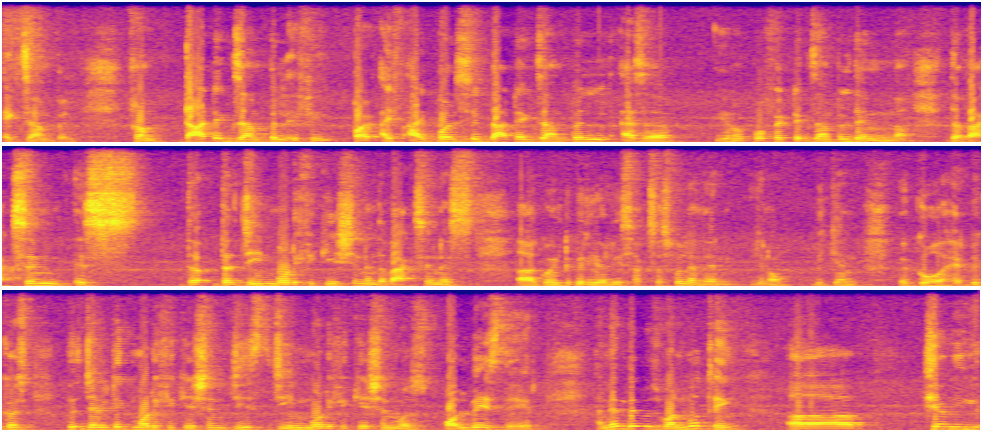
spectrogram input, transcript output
example. From that example, if, you, if I perceive that example as a you know perfect example, then uh, the vaccine is the, the gene modification and the vaccine is uh, going to be really successful and then you know we can uh, go ahead because this genetic modification this gene modification was always there and then there was one more thing uh, here we,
